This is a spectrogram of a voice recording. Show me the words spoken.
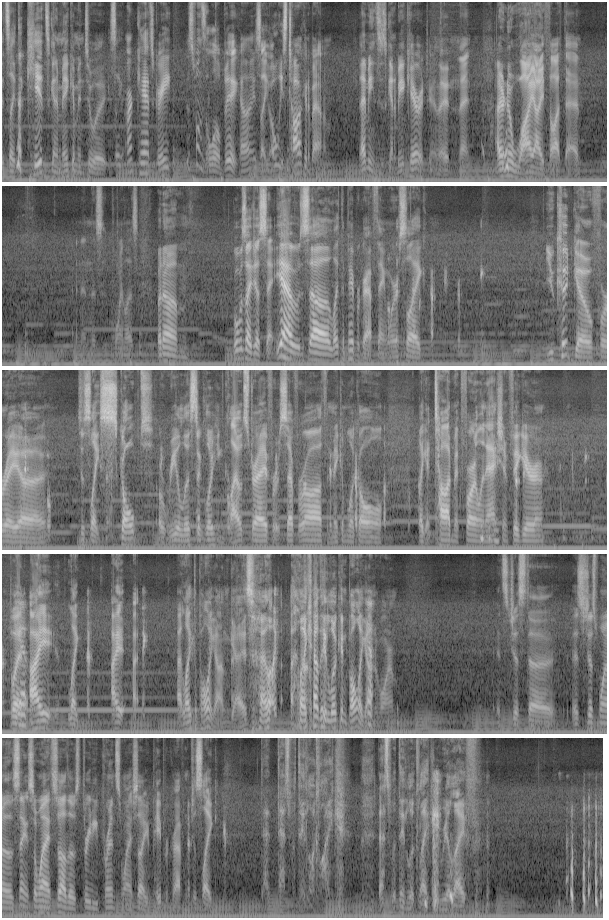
It's like the kid's gonna make him into a. He's like, aren't cats great? This one's a little big, huh? He's like, oh, he's talking about him. That means he's gonna be a character. And then, then I don't know why I thought that. And then this is pointless. But um, what was I just saying? Yeah, it was uh, like the paper graph thing, where it's like you could go for a uh, just like sculpt a realistic looking Cloud Strife or a Sephiroth and make him look all like a Todd McFarlane action figure. But Yep. I like I, I I like the polygon guys. I like I like how they look in polygon form. It's just uh it's just one of those things. So when I saw those 3D prints, when I saw your papercraft, I'm just like, that, that's what they look like. That's what they look like in real life.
